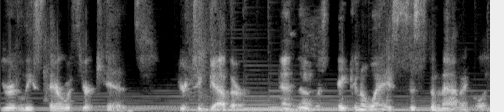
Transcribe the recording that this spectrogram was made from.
you're at least there with your kids. You're together. And that was taken away systematically.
